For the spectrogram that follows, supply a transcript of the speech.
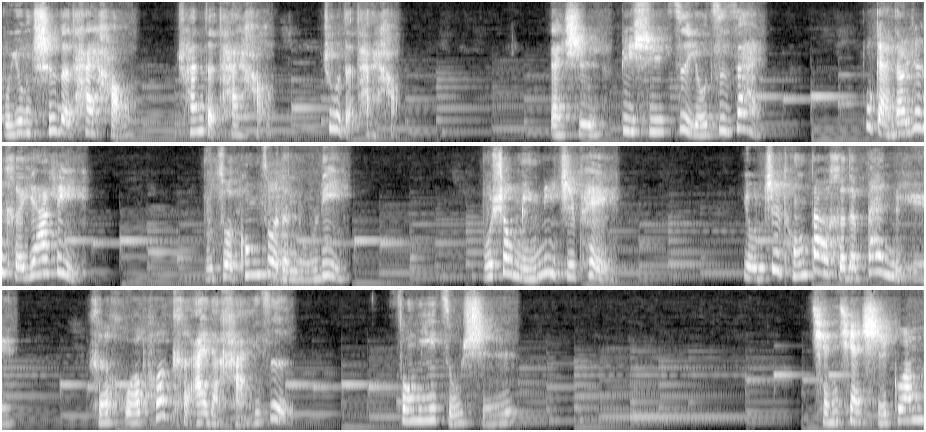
不用吃的太好，穿的太好，住的太好，但是必须自由自在，不感到任何压力，不做工作的奴隶，不受名利支配，有志同道合的伴侣和活泼可爱的孩子，丰衣足食。浅浅时光，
